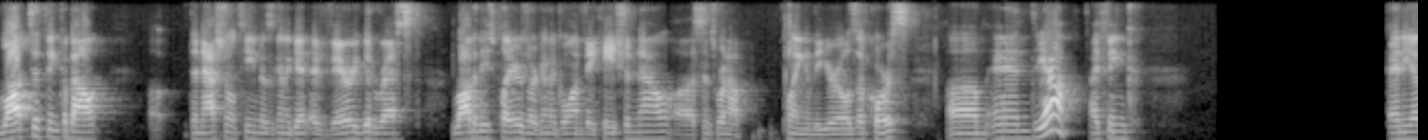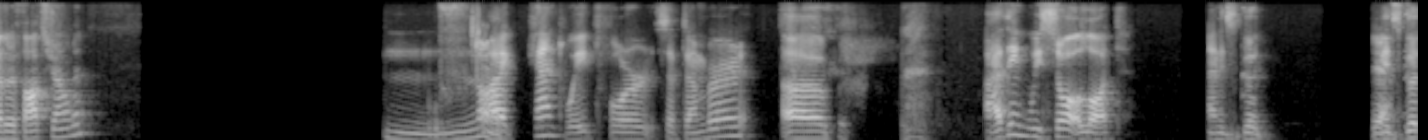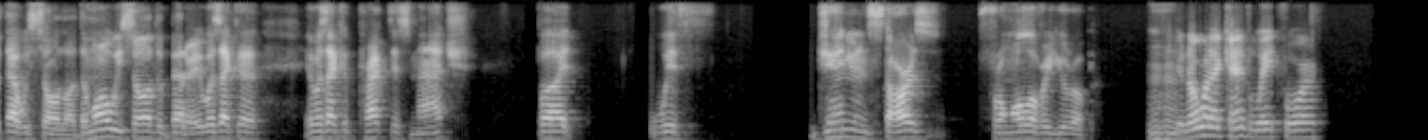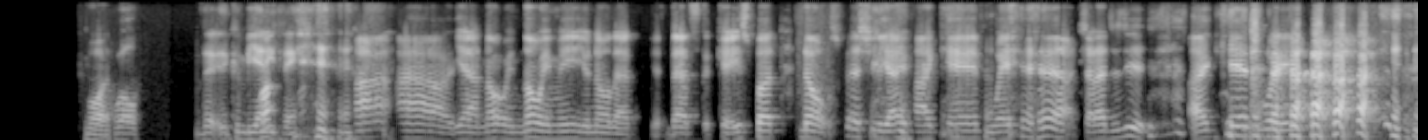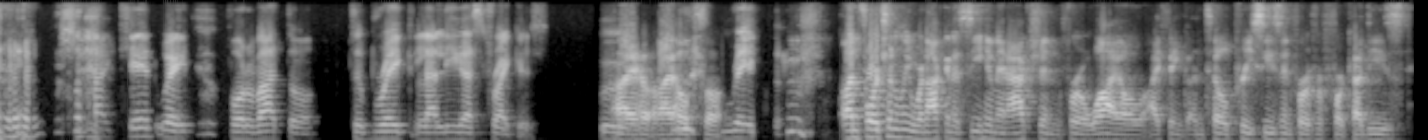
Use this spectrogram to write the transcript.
lot to think about. Uh, the national team is going to get a very good rest. A lot of these players are going to go on vacation now, uh, since we're not playing in the Euros, of course. Um, and yeah, I think. Any other thoughts, gentlemen? Mm, no, no. I can't wait for September. Uh, I think we saw a lot, and it's good. Yeah. It's good that we saw a lot. The more we saw, the better. It was like a, it was like a practice match, but with genuine stars from all over Europe. Mm-hmm. You know what I can't wait for? What? Well, the, it can be anything. uh, uh, yeah, knowing knowing me, you know that that's the case. But no, especially I I can't wait. Shout out to you. I can't wait. I can't wait for Vato to break La Liga strikers. I, ho- I hope so. Great. Unfortunately, we're not going to see him in action for a while. I think until preseason for for, for Cadiz.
